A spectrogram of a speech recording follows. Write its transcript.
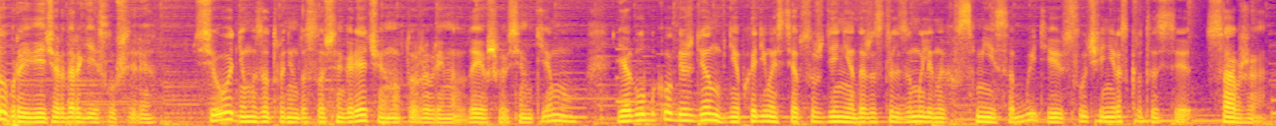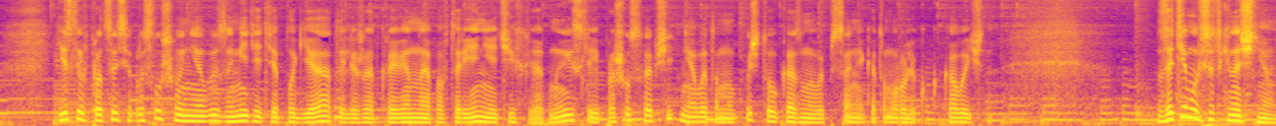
Добрый вечер, дорогие слушатели. Сегодня мы затронем достаточно горячую, но в то же время надоевшую всем тему. Я глубоко убежден в необходимости обсуждения даже столь замыленных в СМИ событий в случае нераскрытости САБЖа. Если в процессе прослушивания вы заметите плагиат или же откровенное повторение чьих-либо мыслей, прошу сообщить мне об этом на почту, указанную в описании к этому ролику, как обычно. Затем мы все-таки начнем.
